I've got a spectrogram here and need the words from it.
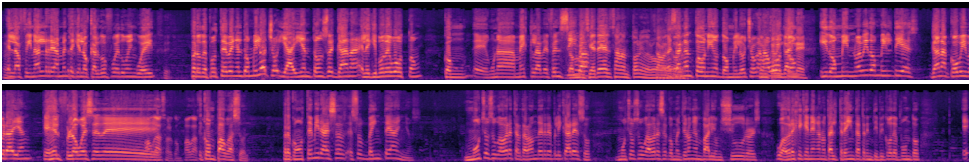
en la final realmente quien los cargó fue Dwayne Wade. Pero después usted ve en el 2008 y ahí entonces gana el equipo de Boston con eh, una mezcla defensiva. 2007 es el San Antonio de nuevo. San Antonio, 2008 gana Con Kevin Boston Garnett. y 2009 y 2010 gana Kobe Bryant, que es el flow ese de Pau Gasol, con Pau Gasol. con Pau Gasol. Pero cuando usted mira esos, esos 20 años, muchos jugadores trataron de replicar eso. Muchos jugadores se convirtieron en volume shooters, jugadores que querían anotar 30, 30 y pico de puntos. Eh,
